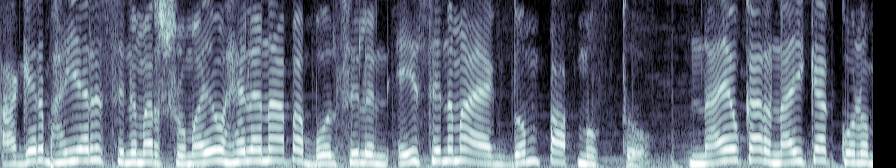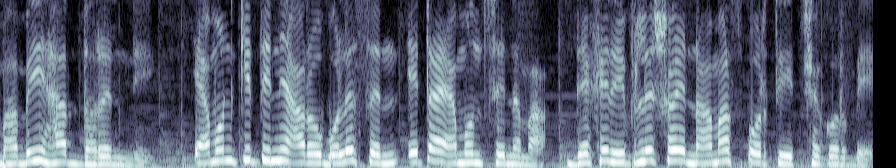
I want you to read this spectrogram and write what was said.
আগের ভাইয়ারের সিনেমার সময়ও হেলেনা আপা বলছিলেন, এই সিনেমা একদম পাপমুক্ত। নায়ক আর নায়িকা কোনোভাবেই হাত ধরেননি। এমনকি তিনি আরও বলেছেন, এটা এমন সিনেমা, দেখে রিফ্রেশ হয়ে নামাজ পড়তে ইচ্ছে করবে।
